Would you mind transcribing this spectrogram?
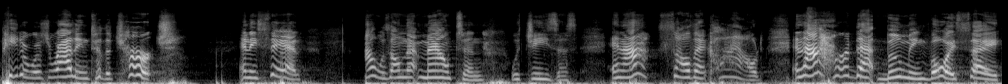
Peter was writing to the church, and he said, I was on that mountain with Jesus and I saw that cloud and I heard that booming voice say,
